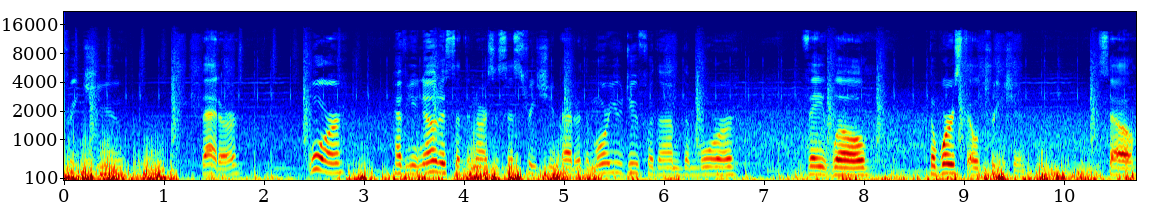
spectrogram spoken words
treats you better? Or have you noticed that the narcissist treats you better? The more you do for them, the more they will, the worse they'll treat you. So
